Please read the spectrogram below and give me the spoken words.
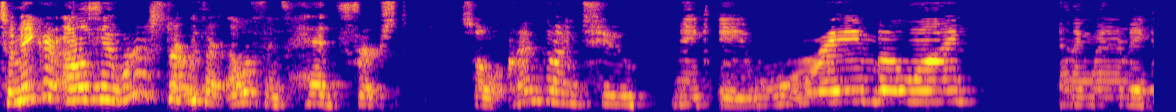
To make our elephant, we're going to start with our elephant's head first. So I'm going to make a rainbow line, and I'm going to make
